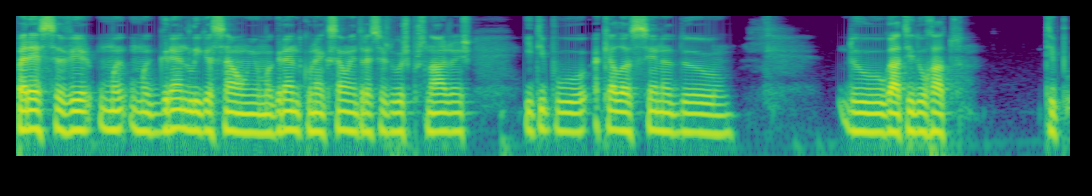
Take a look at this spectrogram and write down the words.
parece haver uma, uma grande ligação e uma grande conexão entre essas duas personagens e tipo aquela cena do, do gato e do rato, tipo,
